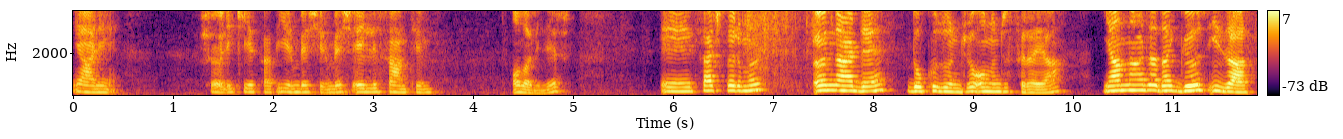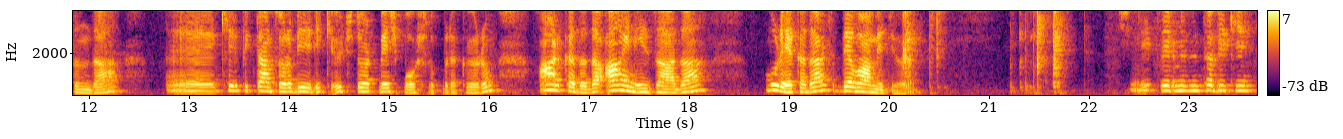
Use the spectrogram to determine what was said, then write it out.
Yani şöyle ikiye kat 25-25 50 santim olabilir. Ee, saçlarımız önlerde 9. 10. sıraya. Yanlarda da göz hizasında e, kirpikten sonra 1, 2, 3, 4, 5 boşluk bırakıyorum. Arkada da aynı hizada buraya kadar devam ediyorum. Şimdi iplerimizin tabii ki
